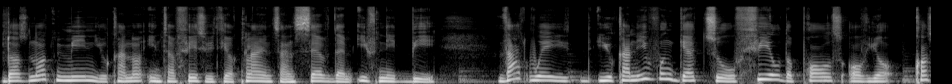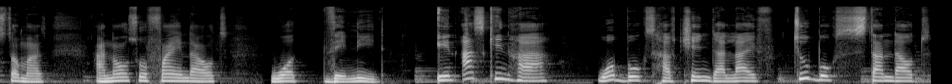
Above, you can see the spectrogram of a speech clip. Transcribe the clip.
does not mean you cannot interface with your clients and serve them if need be. That way, you can even get to feel the pulse of your customers and also find out what they need. In asking her what books have changed her life, two books stand out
